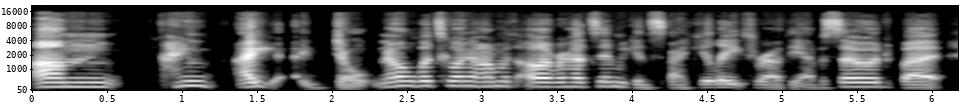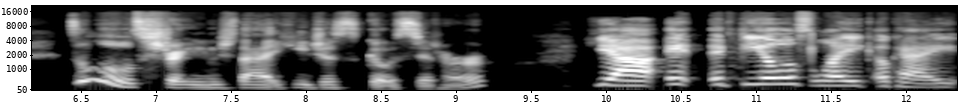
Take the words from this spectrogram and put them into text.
Um, I'm I, I don't know what's going on with Oliver Hudson. We can speculate throughout the episode, but it's a little strange that he just ghosted her. Yeah, it it feels like okay,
